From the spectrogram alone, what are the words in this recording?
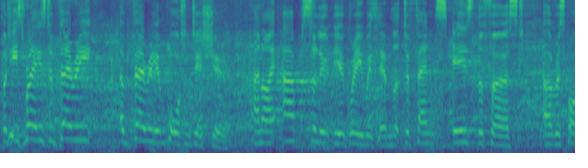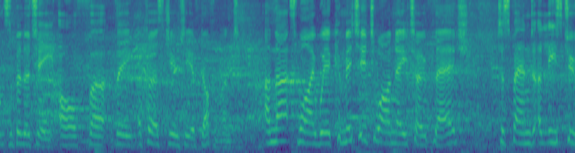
But he's raised a very a very important issue, and I absolutely agree with him that defence is the first uh, responsibility of uh, the first duty of government, and that's why we're committed to our NATO pledge to spend at least 2%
